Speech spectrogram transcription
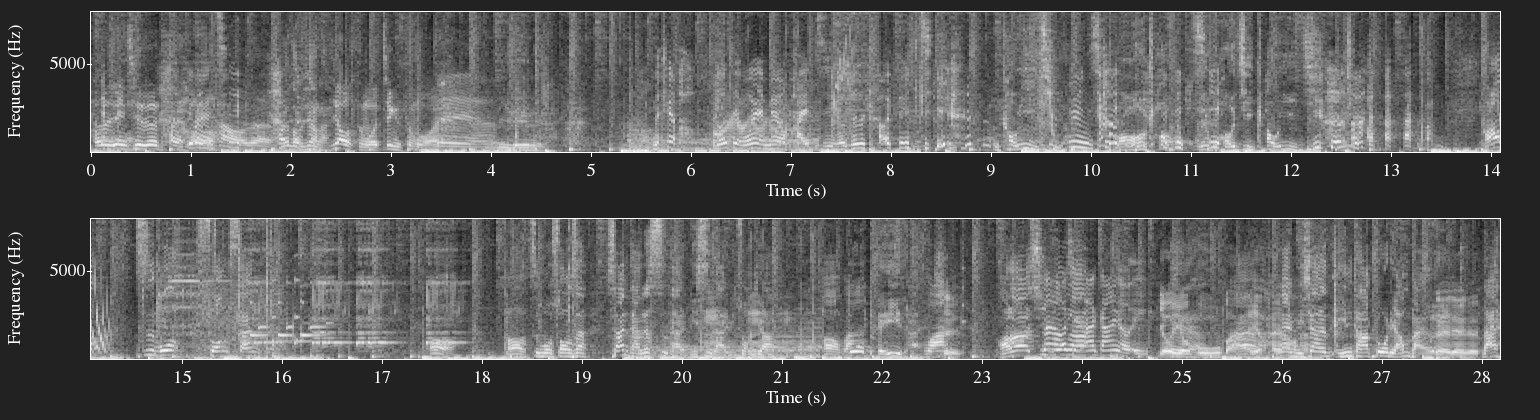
他的运气真的太好太了，好了。来倒下来。要什么进什么哎。对呀，对对对，没有，而且我也没有牌技，我就是靠运气。靠义气啊！运气哦，靠，运气没有跑技，靠义气。好，自摸双三花。哦，好，自摸双三，三台的四台，你四台，你庄家，好，多赔一台。哇，是好了，西风那而且他呢？刚有赢。有有五五百，哎呀，还好那你现在赢他多两百而已。对对对来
